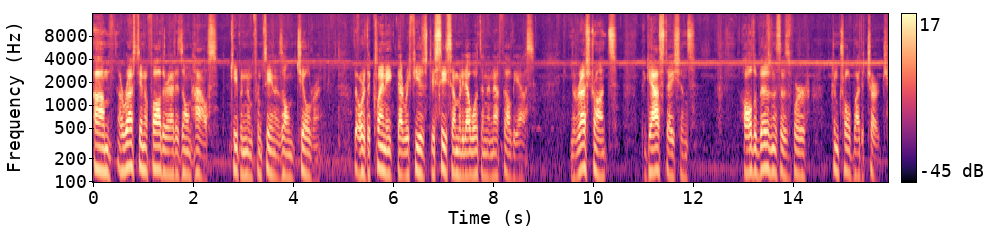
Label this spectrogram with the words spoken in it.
Um, arresting a father at his own house, keeping him from seeing his own children, or the clinic that refused to see somebody that wasn't an FLDS. The restaurants, the gas stations, all the businesses were controlled by the church.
